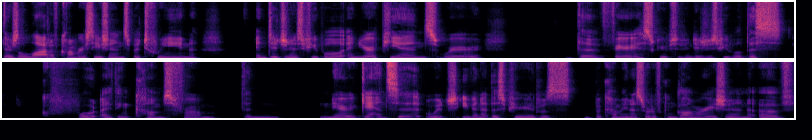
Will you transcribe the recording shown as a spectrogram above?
there's a lot of conversations between indigenous people and Europeans where the various groups of indigenous people, this quote I think comes from the Narragansett, which even at this period was becoming a sort of conglomeration of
